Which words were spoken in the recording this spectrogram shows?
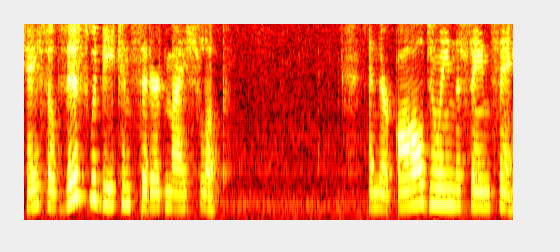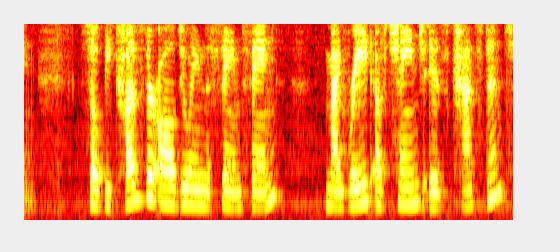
Okay, so this would be considered my slope. And they're all doing the same thing. So because they're all doing the same thing, my rate of change is constant.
